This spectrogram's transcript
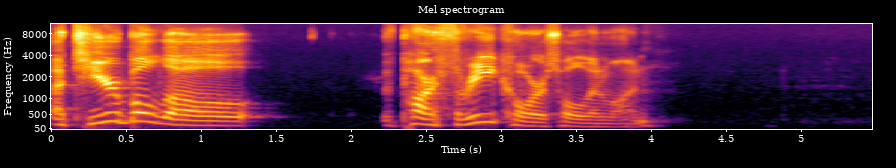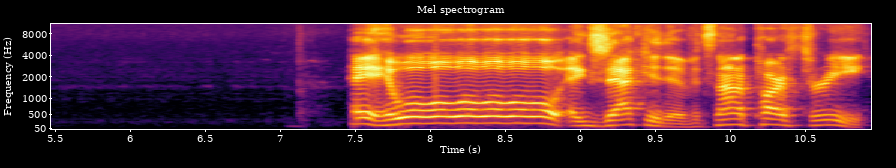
a tier below par three course hole in one. Hey, hey, whoa, whoa, whoa, whoa, whoa, whoa! Executive. It's not a par three.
